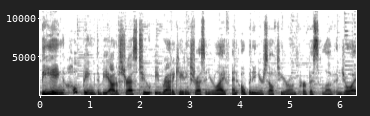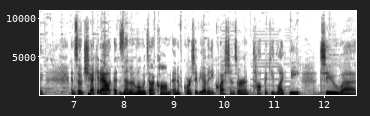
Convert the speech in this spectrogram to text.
being, hoping to be out of stress, to eradicating stress in your life and opening yourself to your own purpose, love, and joy. And so check it out at zeninamoment.com. And of course, if you have any questions or a topic you'd like me to uh,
